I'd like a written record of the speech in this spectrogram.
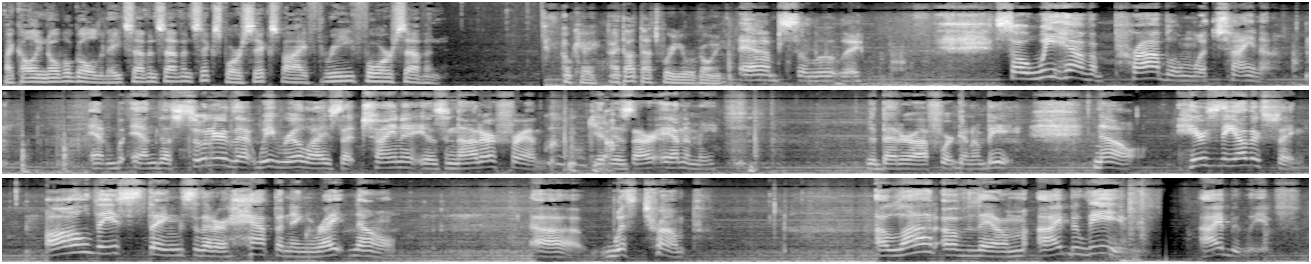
by calling Noble Gold at 877 646 5347. Okay, I thought that's where you were going. Absolutely. So we have a problem with China. And and the sooner that we realize that China is not our friend, Yeah. it is our enemy, the better off we're going to be. Now, here's the other thing. All these things that are happening right now uh, with Trump, a lot of them, I believe, I believe,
